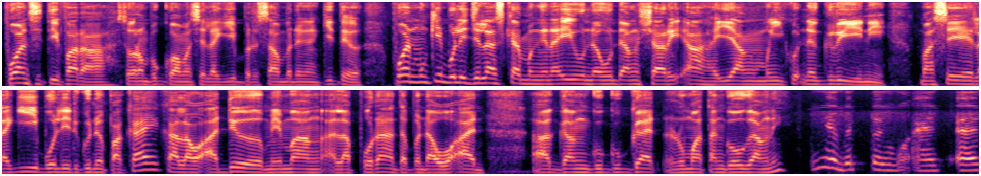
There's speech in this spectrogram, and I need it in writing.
Puan Siti Farah, seorang peguam masih lagi bersama dengan kita. Puan mungkin boleh jelaskan mengenai undang-undang syariah yang mengikut negeri ini. Masih lagi boleh diguna pakai kalau ada memang laporan atau pendakwaan uh, ganggu gugat rumah tangga orang ni? Ya betul Muaz. Uh,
